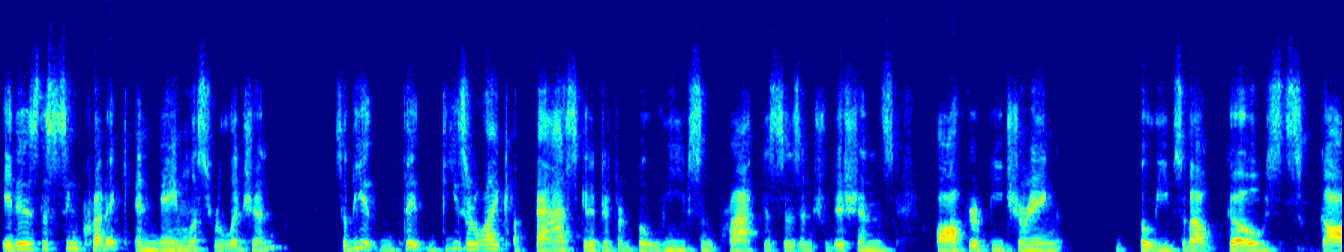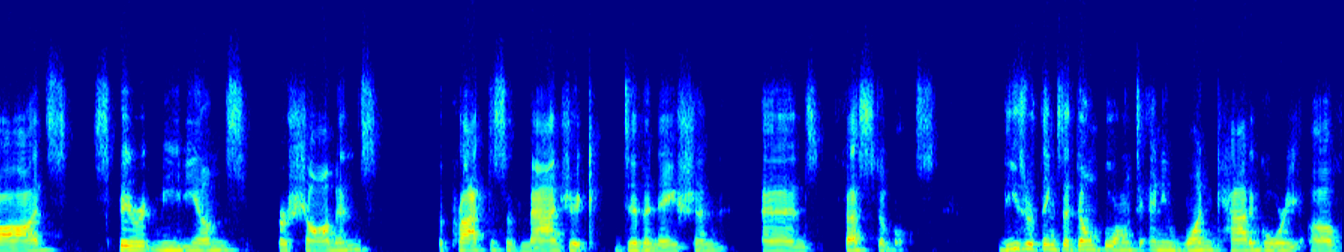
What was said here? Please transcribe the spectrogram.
It is the syncretic and nameless religion so the, the, these are like a basket of different beliefs and practices and traditions, often featuring beliefs about ghosts, gods, spirit mediums, or shamans, the practice of magic, divination, and festivals. These are things that don't belong to any one category of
